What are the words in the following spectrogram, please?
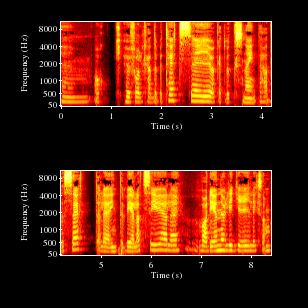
Um, och hur folk hade betett sig och att vuxna inte hade sett eller inte velat se eller vad det nu ligger i liksom.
